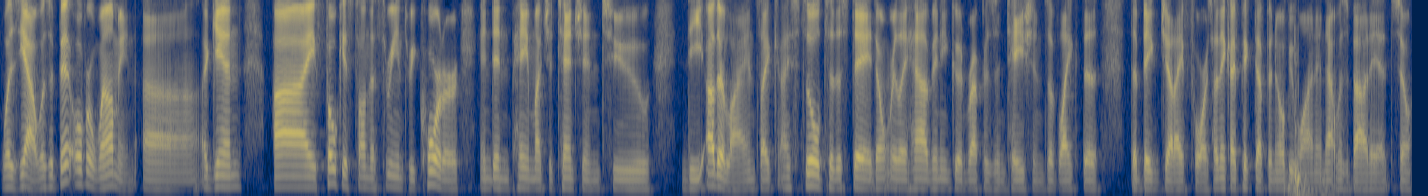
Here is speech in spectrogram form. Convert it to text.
was yeah was a bit overwhelming. Uh, again, I focused on the three and three quarter and didn't pay much attention to the other lines. Like I still to this day don't really have any good representations of like the the big Jedi Force. I think I picked up an Obi Wan and that was about it. So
